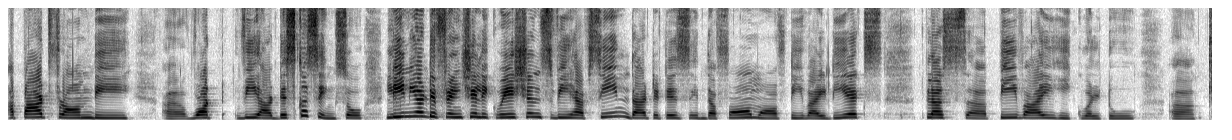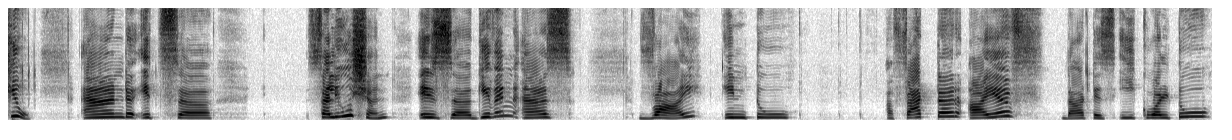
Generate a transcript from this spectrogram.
apart from the uh, what we are discussing. So, linear differential equations we have seen that it is in the form of dy dx plus uh, py equal to uh, q and its uh, solution is uh, given as y into a factor if that is equal to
